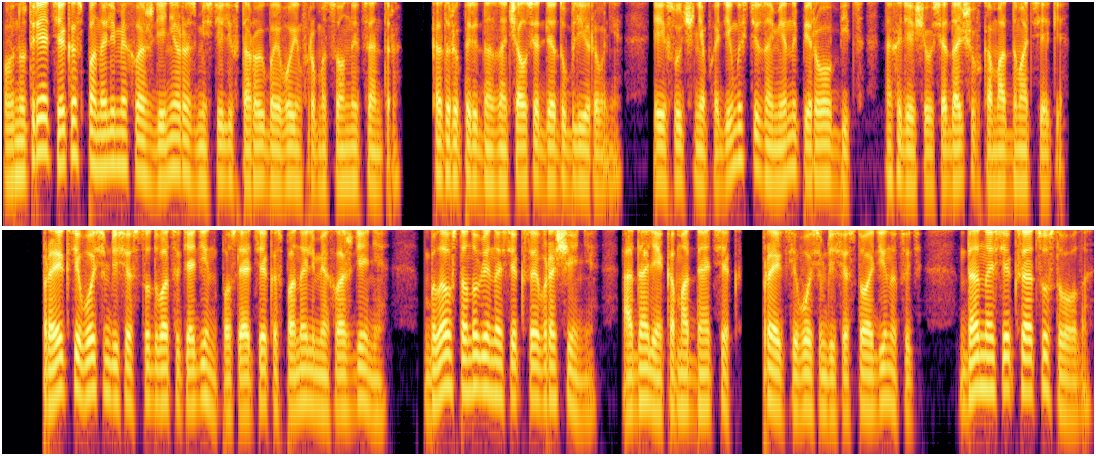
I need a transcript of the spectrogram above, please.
Внутри отсека с панелями охлаждения разместили второй боевой информационный центр, который предназначался для дублирования и в случае необходимости замены первого БИЦ, находящегося дальше в командном отсеке. В проекте 80121 после отсека с панелями охлаждения была установлена секция вращения, а далее командный отсек. В проекте 80111 данная секция отсутствовала,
